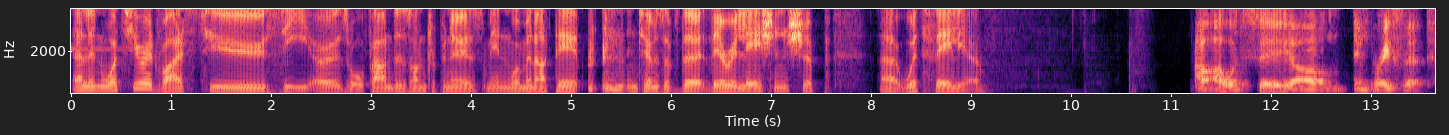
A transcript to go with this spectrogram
Alan, what's your advice to CEOs or founders, entrepreneurs, men, women out there, in terms of the their relationship uh, with failure? I, I would say um, embrace it.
